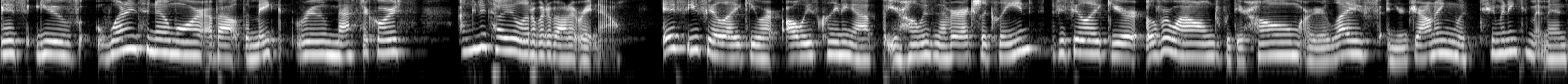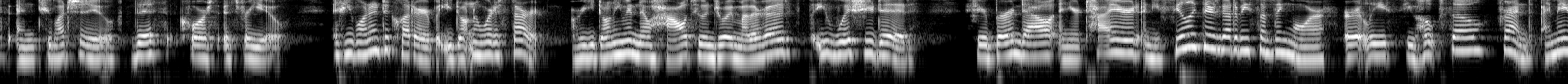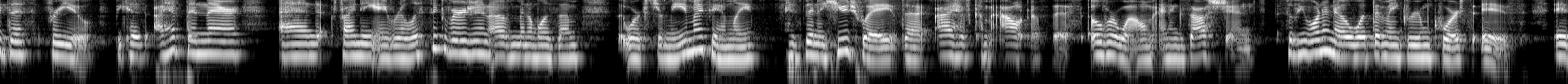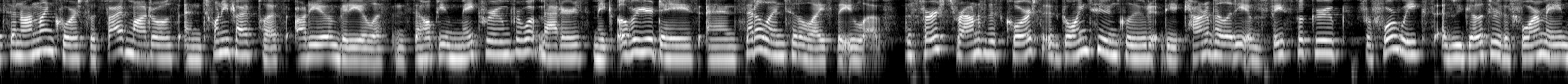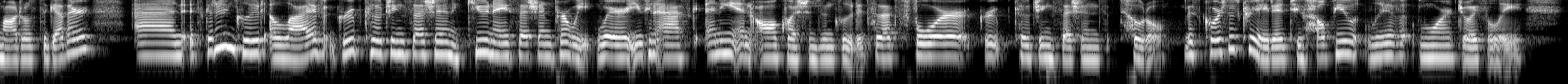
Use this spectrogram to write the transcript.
if you've wanted to know more about the Make Room Master Course, I'm going to tell you a little bit about it right now. If you feel like you are always cleaning up, but your home is never actually clean, if you feel like you're overwhelmed with your home or your life and you're drowning with too many commitments and too much to do, this course is for you. If you want to declutter, but you don't know where to start, or you don't even know how to enjoy motherhood, but you wish you did, if you're burned out and you're tired and you feel like there's got to be something more, or at least you hope so, friend, I made this for you because I have been there and finding a realistic version of minimalism that works for me and my family has been a huge way that I have come out of this overwhelm and exhaustion so, if you want to know what the Make Room course is, it's an online course with five modules and 25 plus audio and video lessons to help you make room for what matters, make over your days, and settle into the life that you love. The first round of this course is going to include the accountability of a Facebook group for four weeks as we go through the four main modules together, and it's going to include a live group coaching session and Q&A session per week where you can ask any and all questions included. So that's four group coaching sessions total. This course is created to help you live more joyfully,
